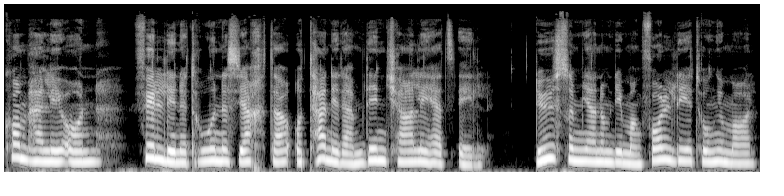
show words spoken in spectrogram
Kom, Hellige Ånd, fyll dine troendes hjerter og tenn i dem din kjærlighetsild, du som gjennom de mangfoldige tungemal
